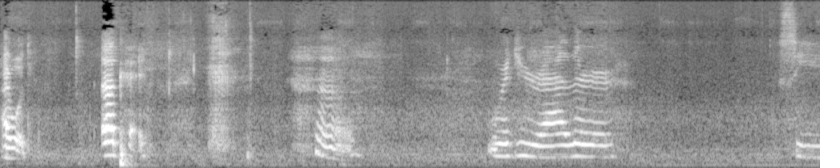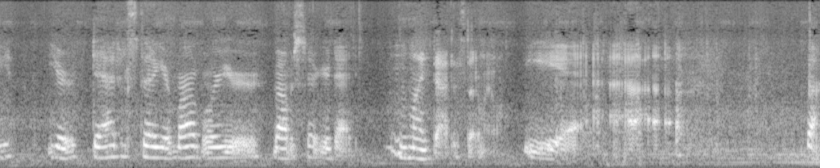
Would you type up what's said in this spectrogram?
I would. Okay. Hmm. Would you rather see your dad instead of your mom or your mom instead of your dad? My dad instead of my mom. Yeah. But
